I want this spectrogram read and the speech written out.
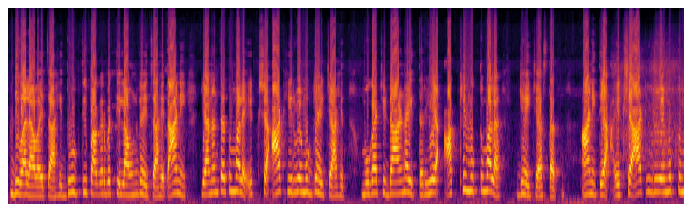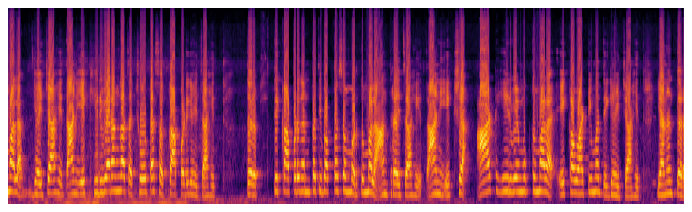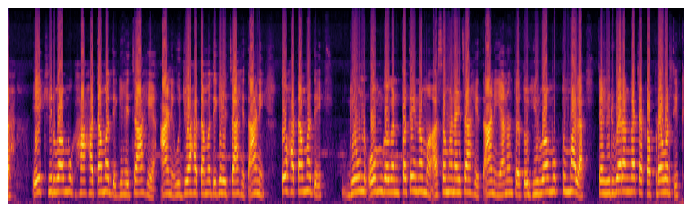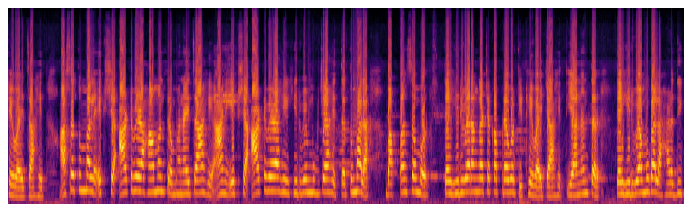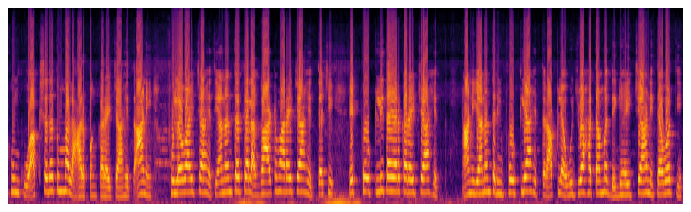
दिवा लावायचा आहे धूप दीप अगरबत्ती लावून घ्यायचं आहेत आणि यानंतर तुम्हाला एकशे आठ हिरवे मूग घ्यायचे आहेत. मुगाची डाळ नाही तर हे अख्खे मूग तुम्हाला घ्यायचे असतात. आणि ते एकशे आठ हिरवे मूग तुम्हाला घ्यायचे आहेत आणि एक हिरव्या रंगाचा छोटासा कापड घ्यायचा आहे. तर ते कापड गणपती बाप्पासमोर तुम्हाला अंथरायचं आहे आणि एकशे आठ हिरवे मूग तुम्हाला एका वाटीमध्ये घ्यायचे आहेत. यानंतर एक हिरवा मुग हा हातामध्ये घ्यायचा आहे आणि उजव्या हातामध्ये घ्यायचा आहे आणि तो हातामध्ये घेऊन ओम गगणपते नम असं म्हणायचं आहे आणि यानंतर तो हिरवा मुख तुम्हाला त्या हिरव्या रंगाच्या कपड्यावरती ठेवायचा आहे असं तुम्हाला एकशे आठ वेळा हा मंत्र म्हणायचा आहे आणि एकशे आठ वेळा हे हिरवे मुख जे आहेत तर तुम्हाला बाप्पांसमोर त्या हिरव्या रंगाच्या कपड्यावरती ठेवायचे आहेत. यानंतर त्या हिरव्या मुगाला हळदी कुंकू अक्षदा तुम्हाला अर्पण करायचे आहेत आणि फुलवायचे आहेत. यानंतर त्याला गाठ मारायचे आहेत. त्याची एक पोटली तयार करायची आहेत. आणि यानंतर ही पोटली आहेत तर आपल्या उजव्या हातामध्ये घ्यायची आणि त्यावरती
